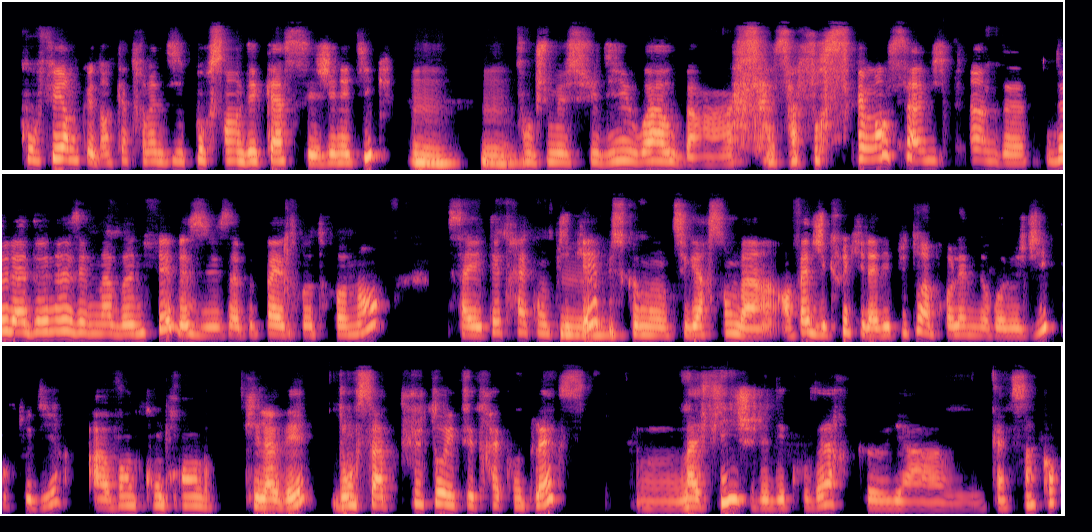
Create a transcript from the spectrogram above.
confirment que dans 90% des cas, c'est génétique. Mmh. Donc, je me suis dit, waouh, ben, ça, ça, forcément, ça vient de, de la donneuse et de ma bonne fée, parce que ça peut pas être autrement. Ça a été très compliqué puisque mon petit garçon, ben, en fait, j'ai cru qu'il avait plutôt un problème neurologique, pour tout dire, avant de comprendre qu'il avait. Donc, ça a plutôt été très complexe. Ma fille, je l'ai découvert qu'il y a 4-5 ans.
